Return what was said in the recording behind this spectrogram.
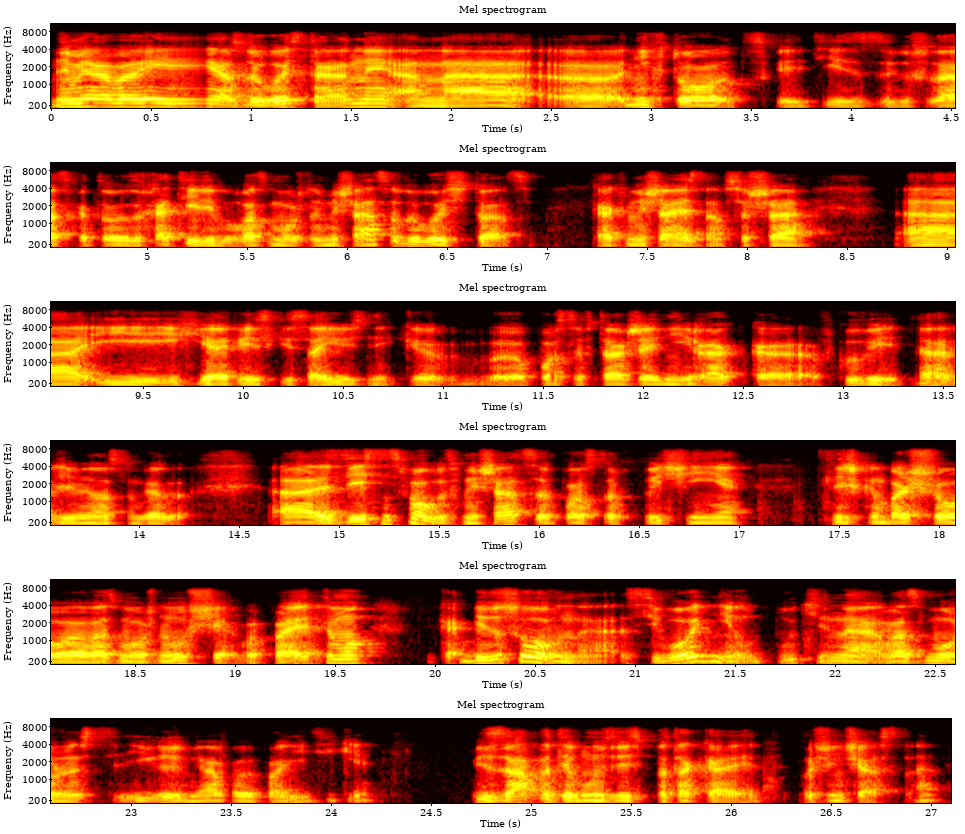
на мировой а с другой стороны, она, э, никто, так сказать, из государств, которые захотели бы, возможно, вмешаться в другую ситуацию, как вмешались там США э, и их европейские союзники после вторжения Ирака в Кувейт да, в 90-м году, э, здесь не смогут вмешаться просто по причине слишком большого возможного ущерба. Поэтому, безусловно, сегодня у Путина возможность игры мировой политики, и Запад ему здесь потакает очень часто,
